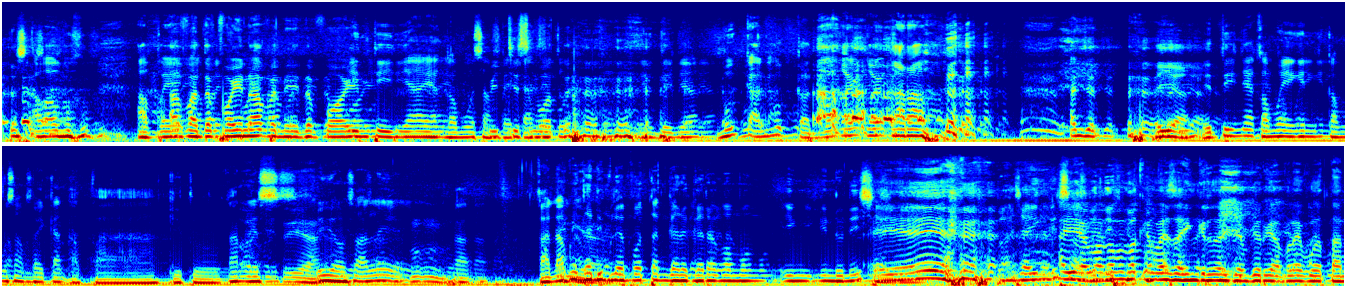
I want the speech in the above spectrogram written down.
terus apa apa yang Apa the point apa nih the point? intinya yang kamu Which is sampaikan what? itu intinya bukan bukan kayak kayak karang Lanjut. iya intinya kamu ingin kamu sampaikan apa gitu kan wes gitu ya. iya soalnya Mm-mm. nggak- karena aku tadi belepotan gara-gara ngomong Indonesia Iya, iya. bahasa Inggris Iya, kamu pakai bahasa Inggris aja biar gak pelepotan.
